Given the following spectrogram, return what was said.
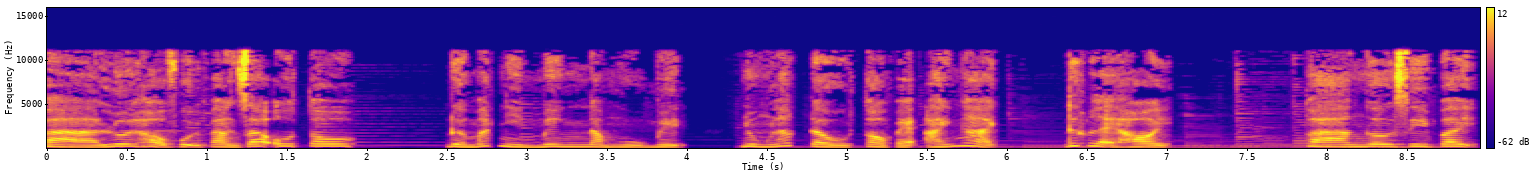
và lôi họ vội vàng ra ô tô. Đưa mắt nhìn Minh nằm ngủ mệt, Nhung lắc đầu tỏ vẻ ái ngại. Đức lại hỏi, Toa ngờ gì vậy?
